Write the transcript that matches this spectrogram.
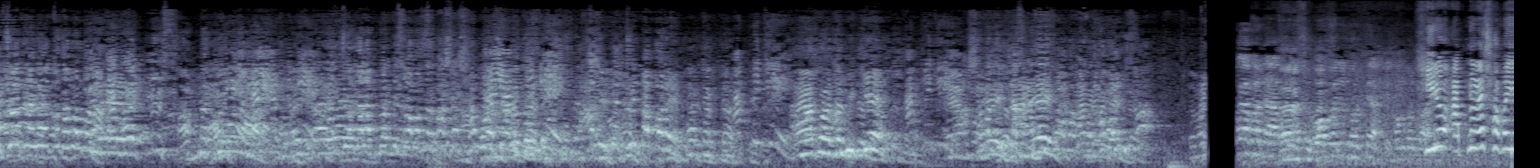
এই চোখ রাঙায় কথা বলব না। এই চোখ আলাপ করতেছো আমাদের বাসার সামনে এসে আমি তো আমি তো চিন্তা করে। আপনি কি? আমি কে? আপনি কি? হিরো আপনারা সবাই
